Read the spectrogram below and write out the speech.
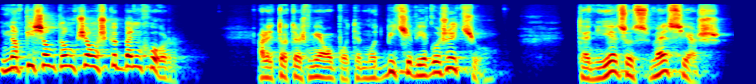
i napisał tą książkę Ben Hur. Ale to też miało potem odbicie w jego życiu. Ten Jezus, Mesjasz,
